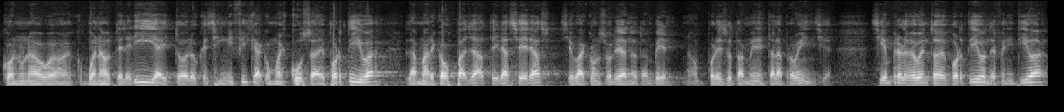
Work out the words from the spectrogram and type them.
con una buena hotelería y todo lo que significa como excusa deportiva, la marca Uspallata y las Heras se va consolidando también. Por eso también está la provincia. Siempre los eventos deportivos, en definitiva,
